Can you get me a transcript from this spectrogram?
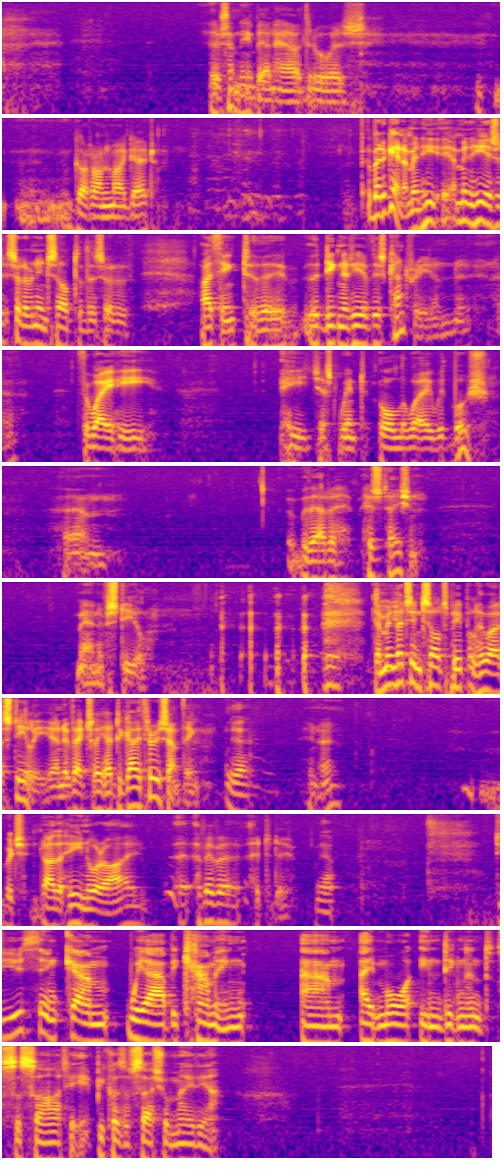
there's something about Howard that always got on my goat. But again, I mean, he I mean he is sort of an insult to the sort of I think, to the, the dignity of this country and uh, you know, the way he he just went all the way with Bush um, without a hesitation. Man of steel. I mean, that insults people who are steely and have actually had to go through something. Yeah. You know, which neither he nor I have ever had to do. Yeah. Do you think um, we are becoming um, a more indignant society because of social media?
